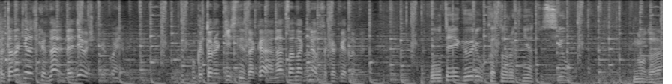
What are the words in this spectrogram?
Это ракеточка, знаешь, для девочки какой-нибудь, у которой кисть не такая, она, она гнется, как это. Ну вот я и говорю, у которых нету сил, Ну да.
